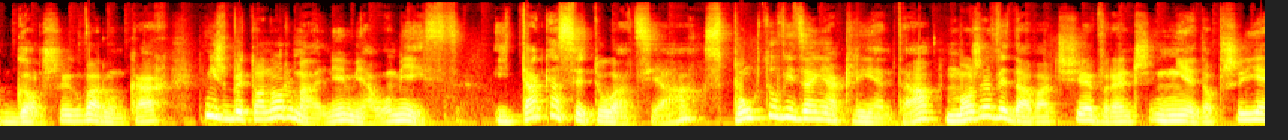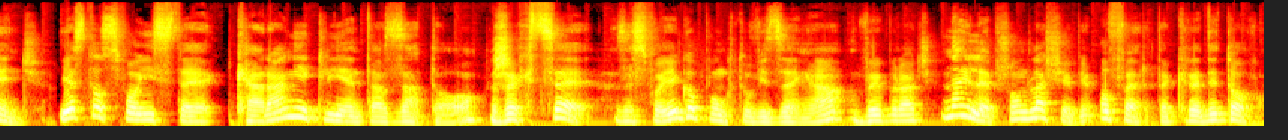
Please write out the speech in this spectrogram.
gorszych warunkach niż by to normalnie miało miejsce. I taka sytuacja z punktu widzenia klienta może wydawać się wręcz nie do przyjęcia. Jest to swoiste karanie klienta za to, że chce ze swojego punktu widzenia wybrać najlepszą dla siebie ofertę kredytową.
